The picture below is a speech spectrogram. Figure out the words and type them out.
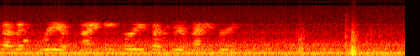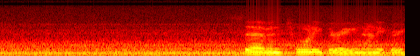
seven three of ninety-three, seven three of ninety-three. 723, 93.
